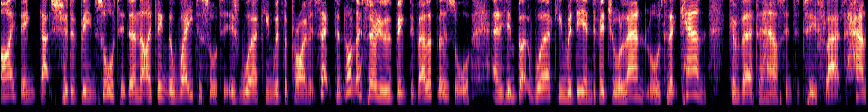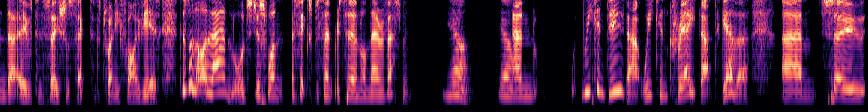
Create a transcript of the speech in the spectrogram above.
I think that should have been sorted. And I think the way to sort it is working with the private sector, not necessarily with big developers or anything, but working with the individual landlords that can convert a house into two flats, hand that over to the social sector for 25 years. Because a lot of landlords just want a 6% return on their investment. Yeah. Yeah. And we can do that. We can create that together. Um, so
